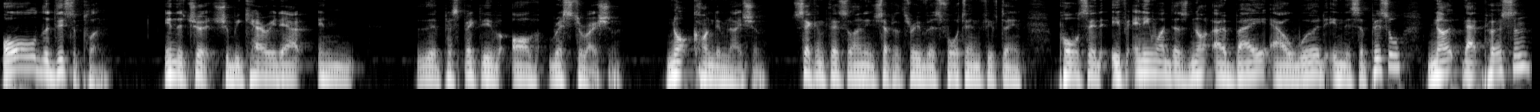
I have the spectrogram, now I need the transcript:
All the discipline in the church should be carried out in the perspective of restoration, not condemnation. Second Thessalonians chapter 3 verse 14 15. Paul said, if anyone does not obey our word in this epistle, note that person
